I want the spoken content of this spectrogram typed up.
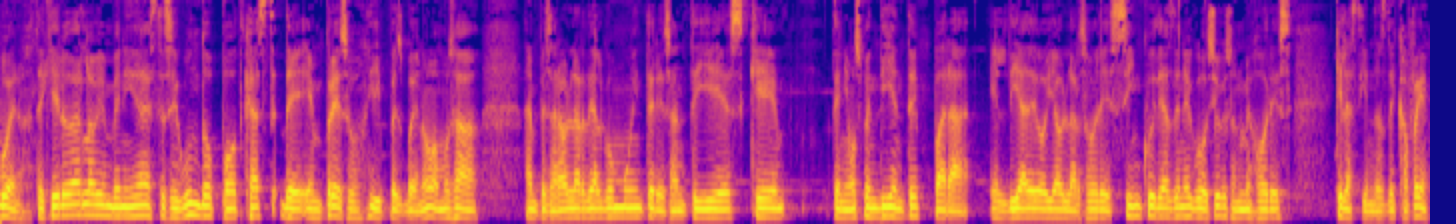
Bueno, te quiero dar la bienvenida a este segundo podcast de Empreso y pues bueno, vamos a, empezar a hablar de algo muy interesante y es que teníamos pendiente para el día de hoy hablar sobre cinco ideas de negocio que son mejores que las tiendas de café.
